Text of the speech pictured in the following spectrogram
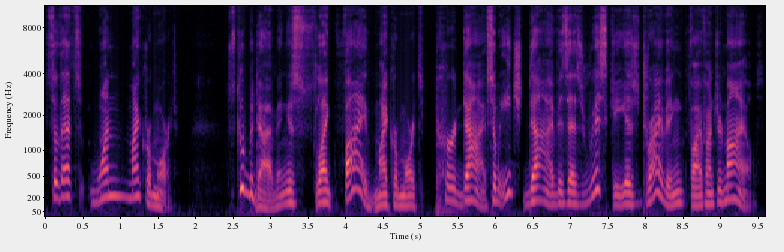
so that's one micromort. Scuba diving is like 5 micromorts per dive, so each dive is as risky as driving 500 miles.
